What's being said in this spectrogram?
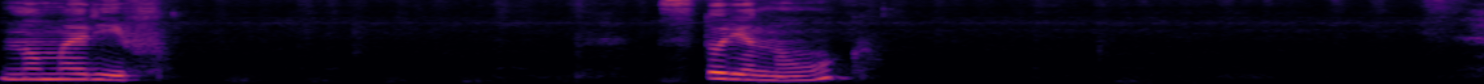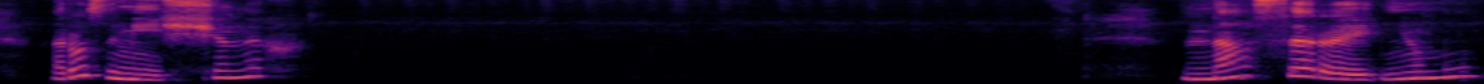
номерів сторінок, розміщених на середньому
